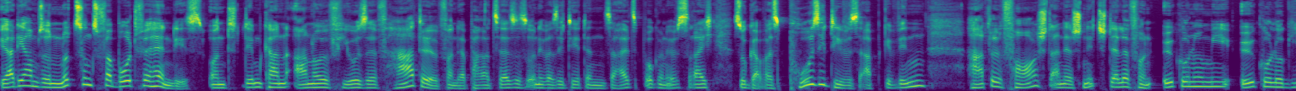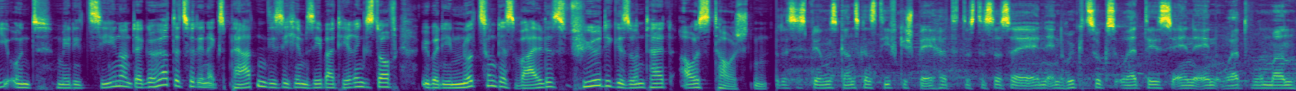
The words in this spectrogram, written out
Ja, die haben so ein Nutzungsverbot für Handys und dem kann Arnulf Josef Hartl von der Paracelsus-Universität in Salzburg in Österreich sogar was Positives abgewinnen. Hartl forscht an der Schnittstelle von Ökonomie, Ökologie und Medizin und er gehörte zu den Experten, die sich im Seebad Heringsdorf über die Nutzung des Waldes für die Gesundheit austauschten. Das ist bei uns ganz, ganz tief gespeichert, dass das also ein, ein Rückzugsort ist, ein, ein Ort, wo man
